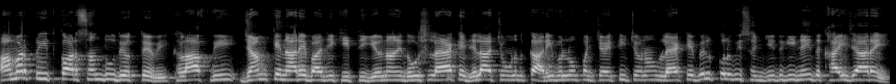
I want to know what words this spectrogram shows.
Amarpreet Kaur Sandhu ਦੇ ਉੱਤੇ ਵੀ ਖਿਲਾਫ ਵੀ ਜੰਮ ਕੇ ਨਾਅਰੇਬਾਜ਼ੀ ਕੀਤੀ ਗਈ। ਉਹਨਾਂ ਨੇ ਦੋਸ਼ ਲਾਇਆ ਕਿ ਜ਼ਿਲ੍ਹਾ ਚੋਣ ਅਧਿਕਾਰੀ ਵੱਲੋਂ ਪੰਚਾਇਤੀ ਚੋਣਾਂ ਨੂੰ ਲੈ ਕੇ ਬਿਲਕੁਲ ਵੀ ਸੰਜੀਦਗੀ ਨਹੀਂ ਦਿਖਾਈ ਜਾ ਰਹੀ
